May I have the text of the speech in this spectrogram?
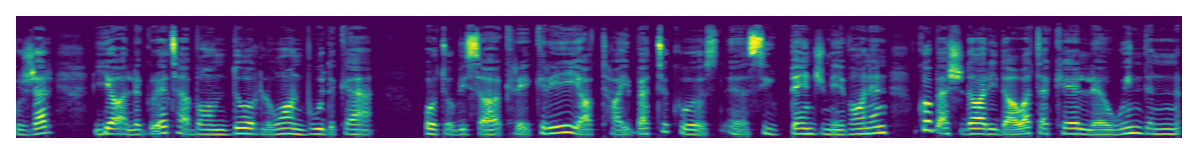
کجر یا لگریتا باندور لوان بود که اتوبیسا کریکری یا تایبت کو سی پنج میوانن کو بشداری داوت که لویندن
